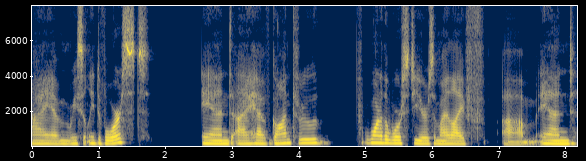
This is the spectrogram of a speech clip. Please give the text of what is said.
I am recently divorced and I have gone through one of the worst years of my life. Um, and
